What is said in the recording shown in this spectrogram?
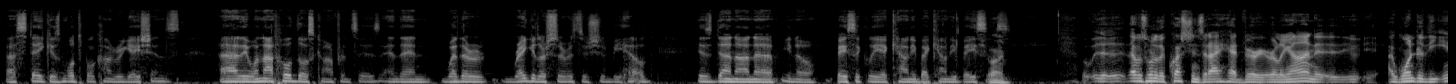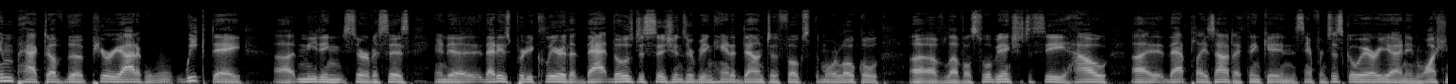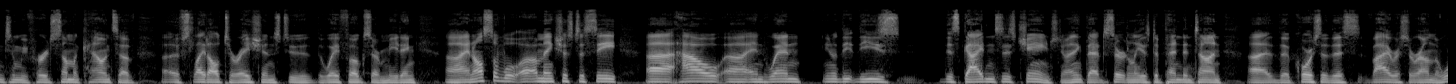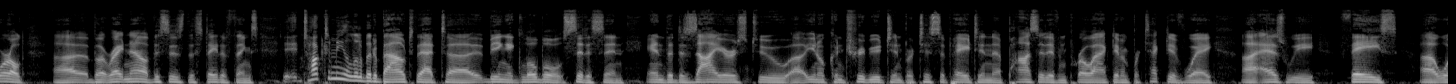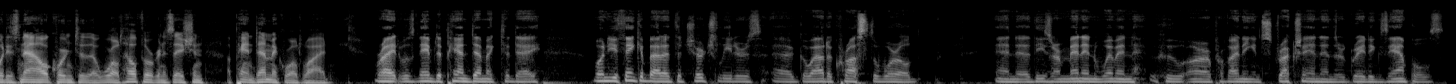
a stake is multiple congregations, uh, they will not hold those conferences. And then whether regular services should be held is done on a you know basically a county by county basis. Sure. That was one of the questions that I had very early on. I wonder the impact of the periodic weekday uh, meeting services, and uh, that is pretty clear that, that those decisions are being handed down to folks at the more local uh, of levels. So we'll be anxious to see how uh, that plays out. I think in the San Francisco area and in Washington, we've heard some accounts of, of slight alterations to the way folks are meeting, uh, and also we'll, I'm anxious to see uh, how and when you know the, these this guidance has changed. I think that certainly is dependent on uh, the course of this virus around the world. Uh, but right now, this is the state of things. Uh, talk to me a little bit about that uh, being a global citizen and the desires to uh, you know contribute and participate in a positive and proactive and protective way uh, as we face what is now, according to the World Health Organization, a pandemic worldwide. Right. It was named a pandemic today. When you think about it, the church leaders go out across the world and uh, these are men and women who are providing instruction and they're great examples.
